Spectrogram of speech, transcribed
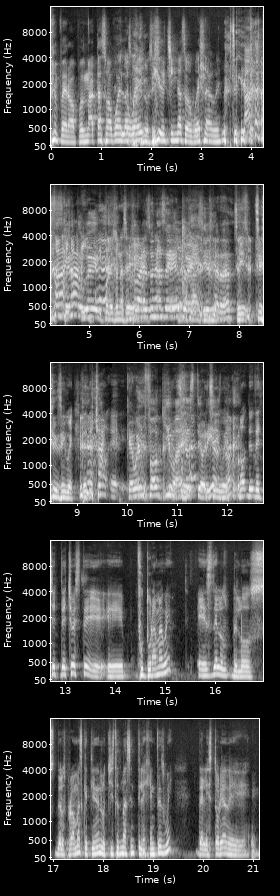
Pero pues mata a su abuelo, A güey. sí. Y se chinga a su abuela, güey. Ah, es cierto, Y- güey. y por eso nace- Por eso nace él, güey. Sí, es verdad. Sí, sí, sí, sí, güey. De, de hecho, eh, Qué buen fuck you a esas teorías, sí, güey. ¿no? No, de, de hecho, de hecho, este eh, Futurama, güey, es de los, de los de los programas que tienen los chistes más inteligentes, güey, de la historia de,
